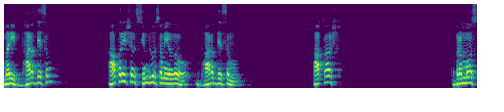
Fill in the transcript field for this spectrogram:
మరి భారతదేశం? ఆపరేషన్ సింధూర్ సమయంలో భారతదేశం ఆకాష్ బ్రహ్మోస్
